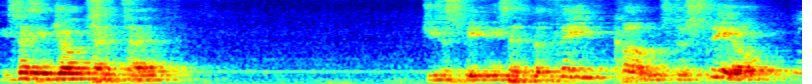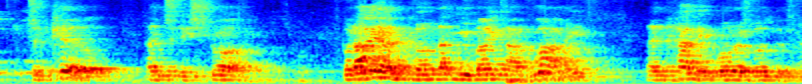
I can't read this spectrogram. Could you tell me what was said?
He says in John 10.10, 10, Jesus speaking, he says, The thief comes to steal, to kill, and to destroy. But I am come that you might have life and have it more abundantly.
